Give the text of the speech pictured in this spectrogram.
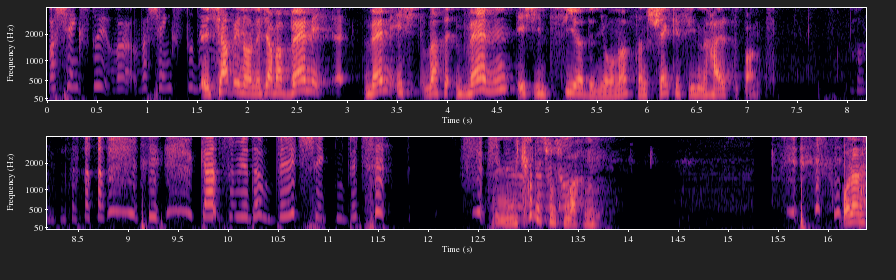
was schenkst du, wa- was schenkst du dem? ich hab ihn noch nicht, aber wenn ich, wenn ich, warte, wenn ich ihn ziehe, den Jonas, dann schenke ich ihm ein Halsband. Kannst du mir dann ein Bild schicken, bitte? Wie der kann ich ruhig machen. Und dann,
